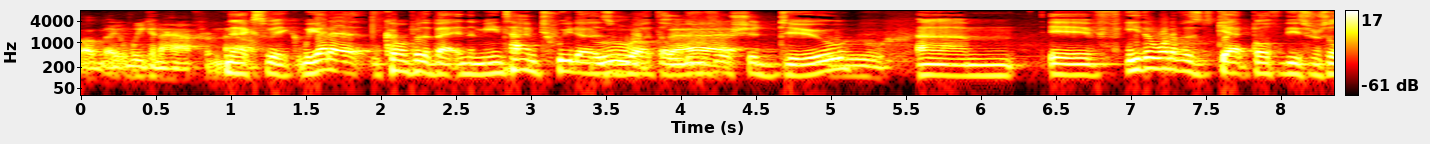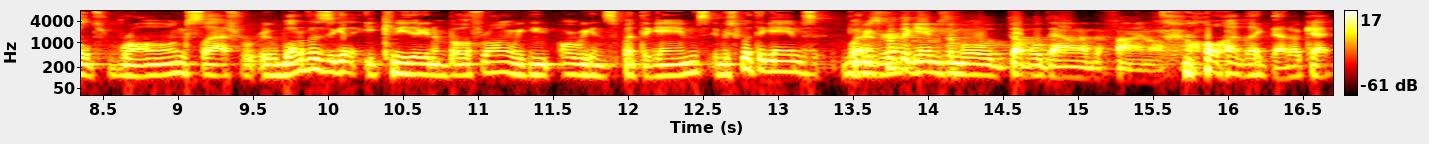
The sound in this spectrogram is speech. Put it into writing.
uh, a week and a half from now. next week we gotta come up with a bet. In the meantime, tweet us Ooh, what the bet. loser should do. If either one of us get both of these results wrong, slash one of us is gonna can either get them both wrong, we can or we can split the games. If we split the games, whatever. we split the games, and we'll double down in the final. oh, I like that. Okay.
